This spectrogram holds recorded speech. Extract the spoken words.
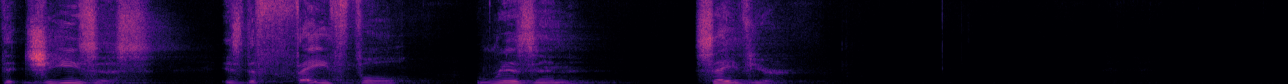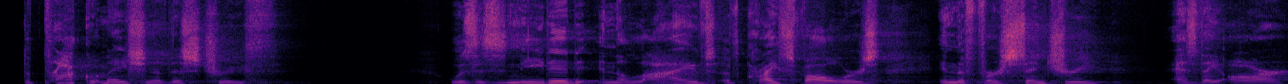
that Jesus is the faithful, risen Savior. The proclamation of this truth was as needed in the lives of Christ followers in the first century as they are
